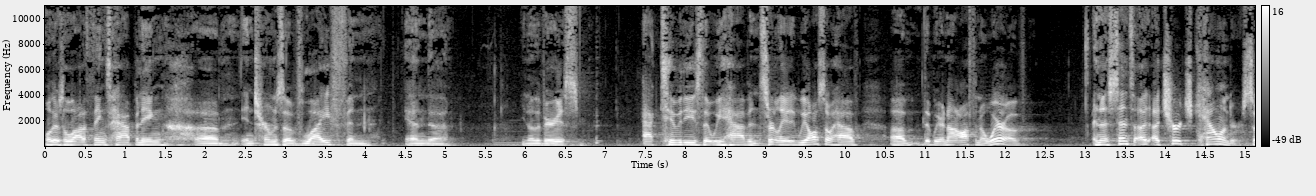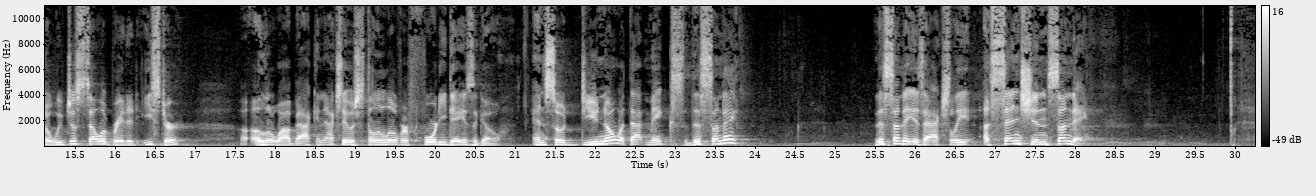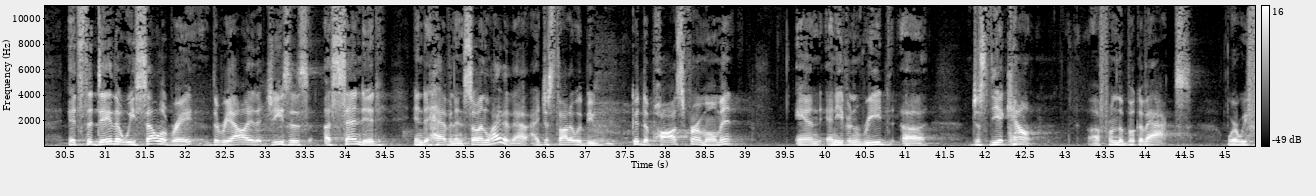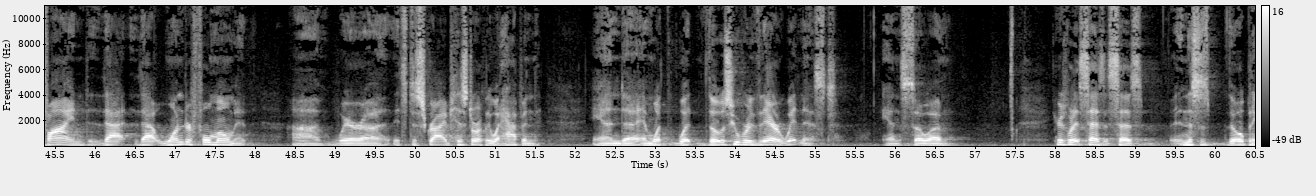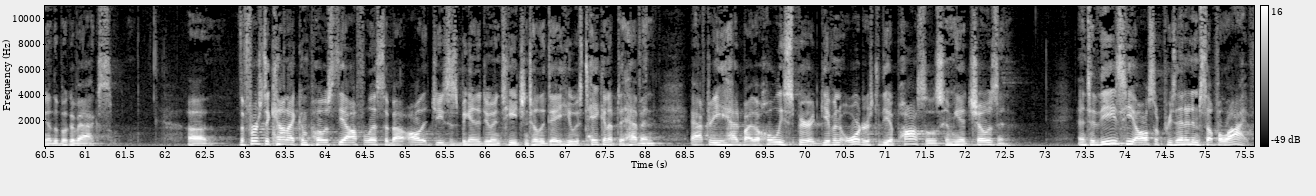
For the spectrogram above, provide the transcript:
Well, there's a lot of things happening um, in terms of life and and uh, you know the various activities that we have, and certainly we also have um, that we are not often aware of. In a sense, a, a, church calendar. So we've just celebrated Easter a, a little while back, and actually it was just a little over 40 days ago. And so, do you know what that makes this Sunday? This Sunday is actually Ascension Sunday. It's the day that we celebrate the reality that Jesus ascended into heaven. And so, in light of that, I just thought it would be good to pause for a moment and, and even read uh, just the account uh, from the book of Acts, where we find that, that wonderful moment uh, where uh, it's described historically what happened and, uh, and what, what those who were there witnessed. And so, um, here's what it says it says, and this is the opening of the book of Acts. Uh, the first account I composed, Theophilus, about all that Jesus began to do and teach until the day he was taken up to heaven, after he had by the Holy Spirit given orders to the apostles whom he had chosen. And to these he also presented himself alive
